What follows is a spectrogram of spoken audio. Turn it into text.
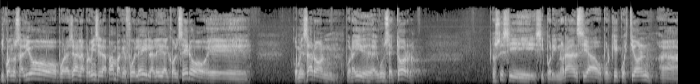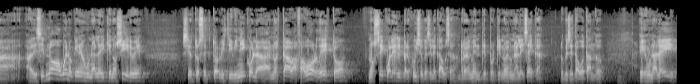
Y cuando salió por allá en la provincia de La Pampa, que fue ley, la ley de alcohol cero, eh, comenzaron por ahí desde algún sector, no sé si, si por ignorancia o por qué cuestión, a, a decir, no, bueno, que es una ley que no sirve cierto sector vitivinícola no estaba a favor de esto, no sé cuál es el perjuicio que se le causa realmente, porque no es una ley seca lo que se está votando, es una ley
